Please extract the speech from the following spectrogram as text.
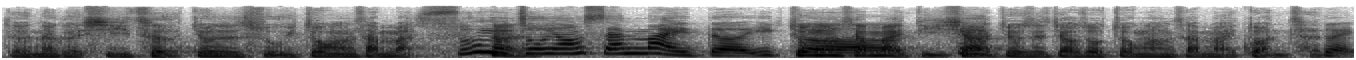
的那个西侧，就是属于中央山脉。所以中央山脉的一个中央山脉底下就是叫做中央山脉断层。对，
